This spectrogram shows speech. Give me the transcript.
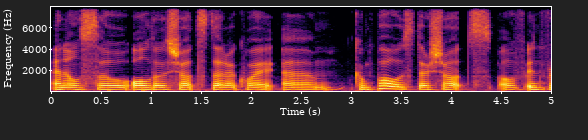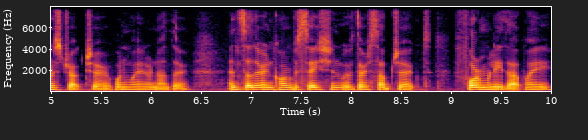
and also all those shots that are quite um, composed, they're shots of infrastructure one way or another. And so they're in conversation with their subject formally that way.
